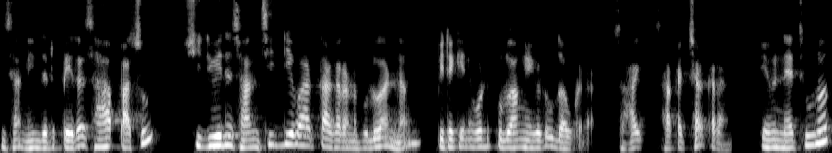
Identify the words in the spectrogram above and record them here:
නිසා නින්දට පෙර සහ පසු සිදුවෙන සංසිද්ධිය වාර්තා කරන්න පුළුවන් නම් පිට කෙනෙකුට පුළුවන් ඒකට උදව් කරන්න. සහ සාකච්ඡා කරන්න. එහෙම නැති වුණොත්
